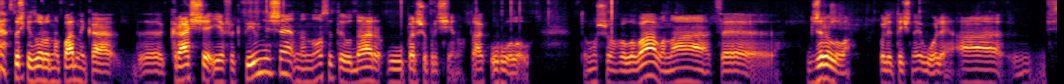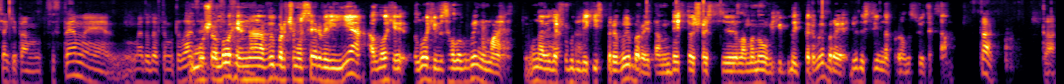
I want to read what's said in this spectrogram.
З точки зору нападника е, краще і ефективніше наносити удар у першу причину, так, у голову. Тому що голова, вона це джерело політичної волі, а всякі там системи, методи автоматизації. Тому що логи на виборчому сервері є, а логи, логів з голови немає. Тому навіть так, якщо будуть якісь перевибори, там десь хтось щось ламанув і будуть перевибори, люди все рівно проголосують так само. Так, так.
